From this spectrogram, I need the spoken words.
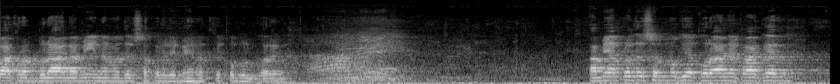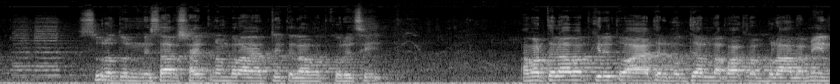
পাক রব্বুল আলমিন আমাদের সকলের মেহনতকে কবুল করেন। আমি আপনাদের সম্মুখে কোরআনে পাকের সুরতুল নিসার ষাট নম্বর আয়াতটি তেলাওয়াত করেছি। আমার তেলাওয়াতকৃত আয়াতের মধ্যে আল্লাহ পাক রব্বুল আলমিন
